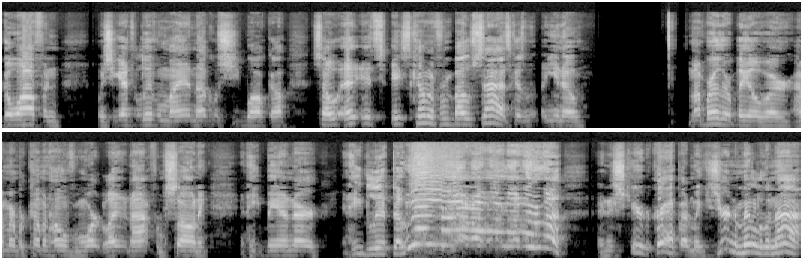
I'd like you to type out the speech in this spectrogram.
go off, and when she got to live with my aunt and uncle, she'd walk off. So it's it's coming from both sides because you know my brother would be over. I remember coming home from work late at night from Sonic, and he'd be in there, and he'd lift up, and it scared the crap out of me because you're in the middle of the night.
